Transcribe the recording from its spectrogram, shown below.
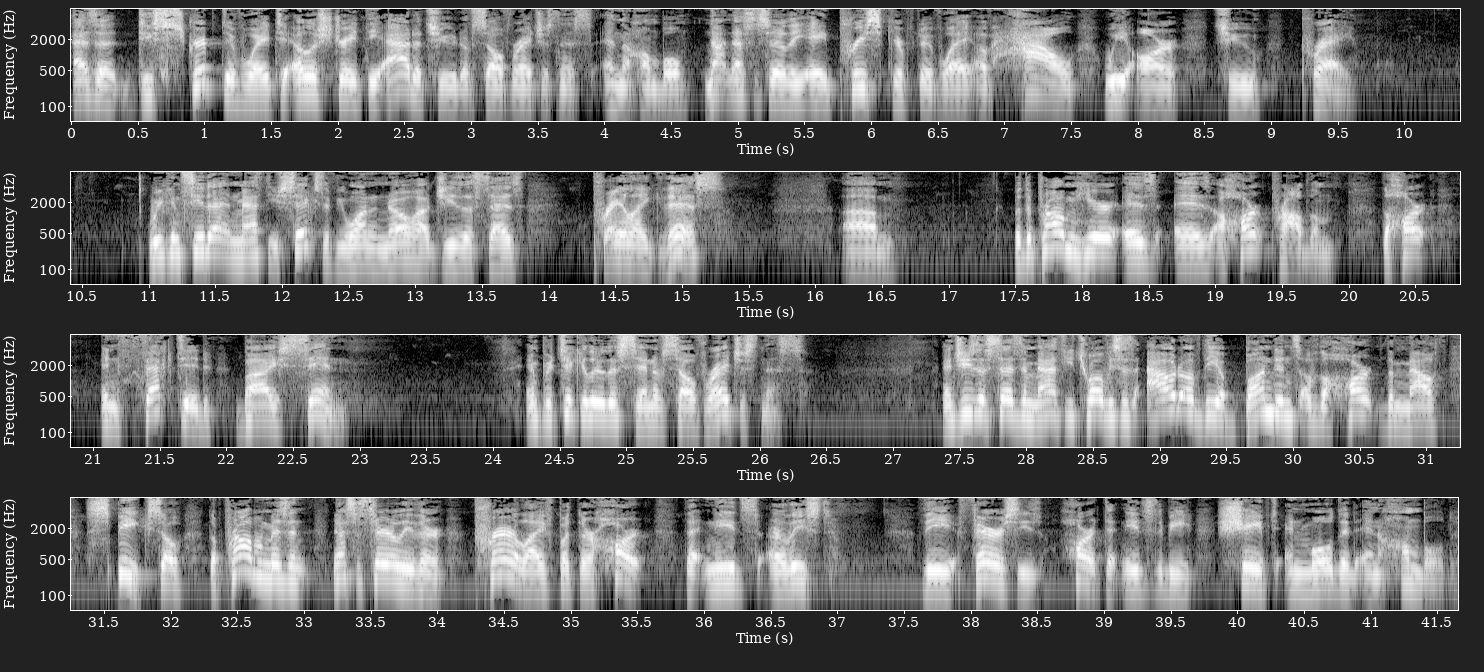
As a descriptive way to illustrate the attitude of self-righteousness and the humble, not necessarily a prescriptive way of how we are to pray. We can see that in Matthew 6 if you want to know how Jesus says, pray like this. Um, but the problem here is, is a heart problem. The heart infected by sin. In particular, the sin of self-righteousness. And Jesus says in Matthew 12, he says, out of the abundance of the heart, the mouth speaks. So the problem isn't necessarily their prayer life, but their heart that needs, or at least the Pharisees' heart that needs to be shaped and molded and humbled.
